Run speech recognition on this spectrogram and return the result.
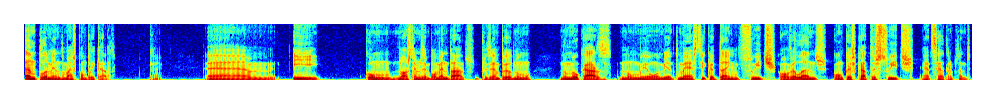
amplamente mais complicado. Okay? Um, e como nós temos implementados. Por exemplo, eu no, no meu caso, no meu ambiente doméstico, eu tenho switch com VLANs, com cascatas switch, etc. Portanto,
